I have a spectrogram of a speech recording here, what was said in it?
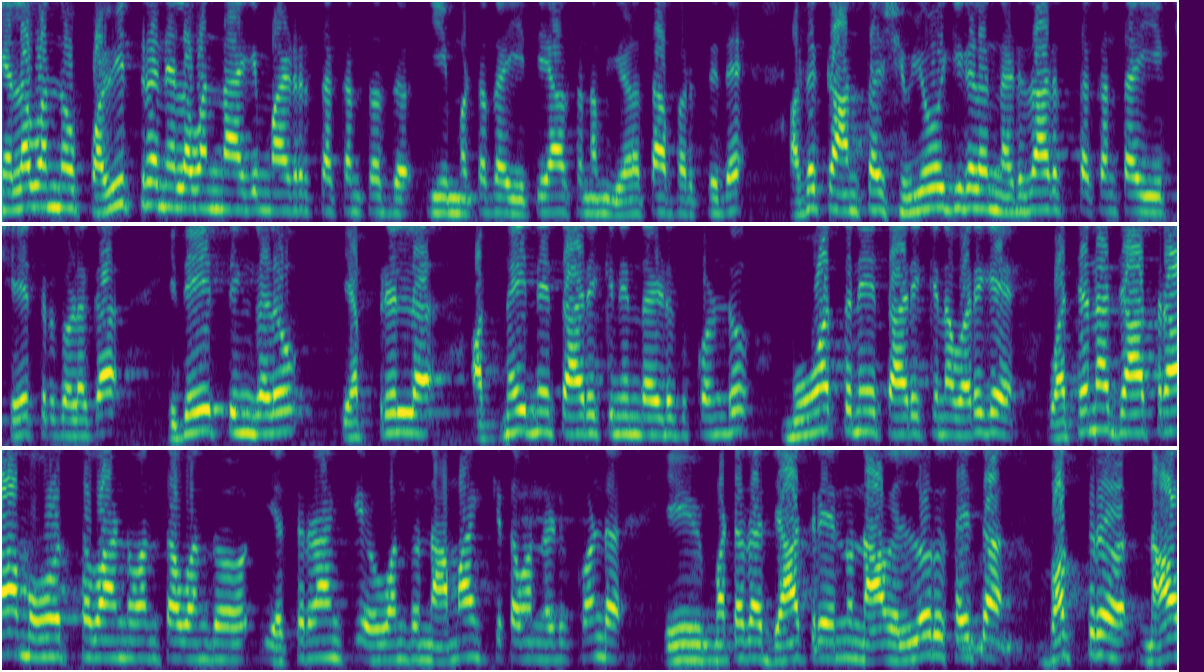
ನೆಲವನ್ನು ಪವಿತ್ರ ನೆಲವನ್ನಾಗಿ ಮಾಡಿರ್ತಕ್ಕಂಥದ್ದು ಈ ಮಠದ ಇತಿಹಾಸ ನಮ್ಗೆ ಹೇಳ್ತಾ ಬರ್ತಿದೆ. ಅದಕ್ಕೆ ಅಂತ ಶಿವಯೋಗಿಗಳ ನಡೆದಾಡಿರ್ತಕ್ಕಂಥ ಈ ಕ್ಷೇತ್ರದೊಳಗ ಇದೇ ತಿಂಗಳು ಏಪ್ರಿಲ್ ಹದಿನೈದನೇ ತಾರೀಕಿನಿಂದ ಹಿಡಿದುಕೊಂಡು ಮೂವತ್ತನೇ ತಾರೀಕಿನವರೆಗೆ ವಚನ ಜಾತ್ರಾ ಮಹೋತ್ಸವ ಅನ್ನುವಂತ ಒಂದು ಹೆಸರಾಂಕಿ, ಒಂದು ನಾಮಾಂಕಿತವನ್ನು ಹಿಡಿದುಕೊಂಡು ಈ ಮಠದ ಜಾತ್ರೆಯನ್ನು ನಾವೆಲ್ಲರೂ ಸಹಿತ ಭಕ್ತರು, ನಾವು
